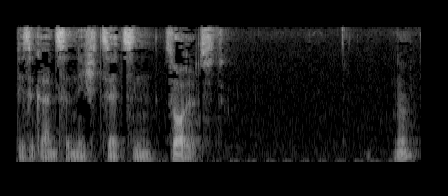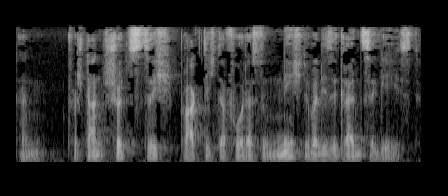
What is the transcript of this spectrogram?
diese Grenze nicht setzen sollst. Ne? Dein Verstand schützt sich praktisch davor, dass du nicht über diese Grenze gehst.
